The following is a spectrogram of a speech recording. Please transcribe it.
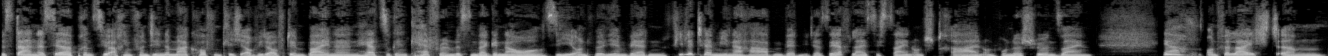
Bis dahin ist ja Prinz Joachim von Dänemark hoffentlich auch wieder auf den Beinen. Herzogin Catherine wissen wir genau. Sie und William werden viele Termine haben, werden wieder sehr fleißig sein und strahlen und wunderschön sein. Ja, und vielleicht ähm,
